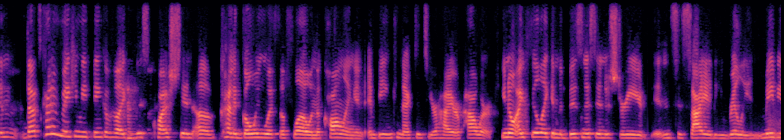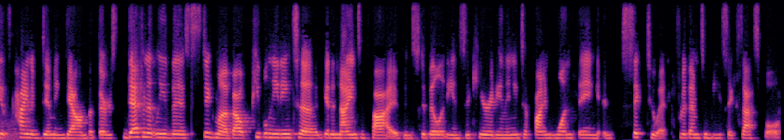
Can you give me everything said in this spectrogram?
And that's kind of making me think of like mm-hmm. this question of kind of going with the flow and the calling and, and and being connected to your higher power. You know, I feel like in the business industry, in society, really, maybe it's kind of dimming down, but there's definitely this stigma about people needing to get a nine to five and stability and security, and they need to find one thing and stick to it for them to be successful.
